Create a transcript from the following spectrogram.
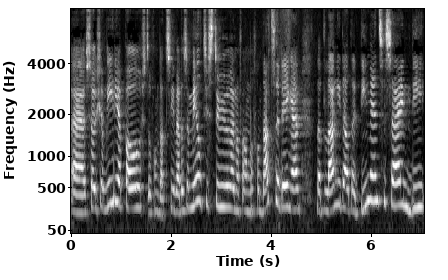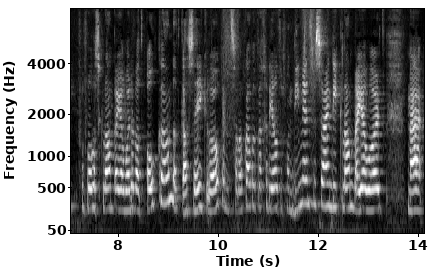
uh, social media post. Of omdat ze je wel eens een mailtje sturen. Of allemaal van dat soort dingen. Dat lang niet altijd die mensen zijn die vervolgens klant bij jou worden. Wat ook kan. Dat kan zeker ook. En het zal ook altijd een gedeelte van die mensen zijn die klant bij jou wordt. Maar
